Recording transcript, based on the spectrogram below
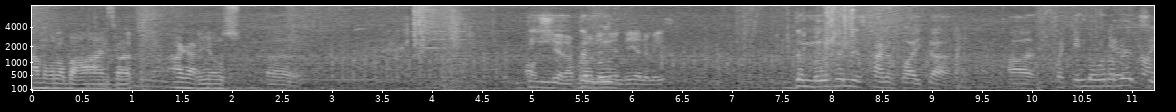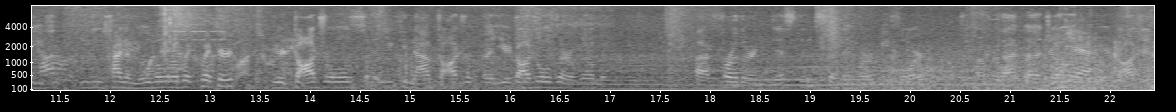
I'm a little behind, but I got heals. uh, Oh the- shit, I'm the running move- into enemies. the movement is kind of like uh, uh, quickened a little bit, so you can, you can kind of move a little bit quicker. Your dodge rolls, uh, you can now dodge. Uh, your dodge rolls are a little bit uh, further in distance than they were before. Do you remember that, uh, Joe? Yeah. When You're dodging.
